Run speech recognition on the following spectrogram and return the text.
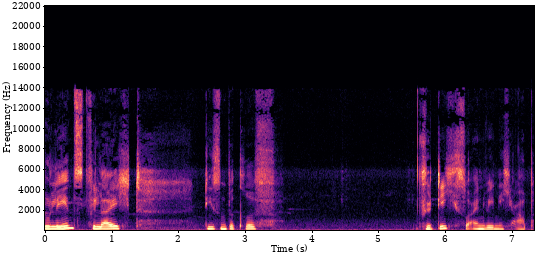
Du lehnst vielleicht diesen Begriff für dich so ein wenig ab.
